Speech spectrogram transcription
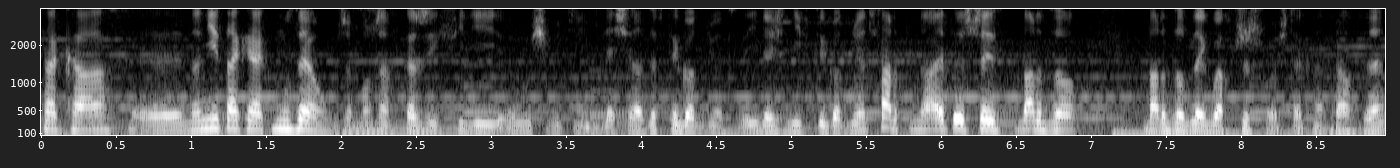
taka, y, no nie taka jak muzeum, że można w każdej chwili, musi być ileś razy w tygodniu, ileś dni w tygodniu otwarty, no ale to jeszcze jest bardzo, bardzo odległa przyszłość tak naprawdę.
